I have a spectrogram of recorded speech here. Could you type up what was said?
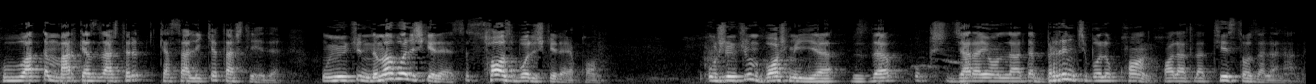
quvvatni markazlashtirib kasallikka tashlaydi. Uning uchun nima bo'lishi kerak? Soz bo'lishi kerak qon. O'shaning uchun bosh miya bizda o'qish jarayonlarida birinchi bo'lib qon holatlar tez tozalanadi.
